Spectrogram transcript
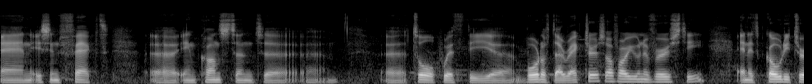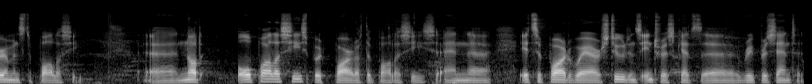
and is in fact uh, in constant uh, um, uh talk with the uh, board of directors of our university and it co-determines the policy. Uh, not all policies but part of the policies and it's a part where students' interest gets represented.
